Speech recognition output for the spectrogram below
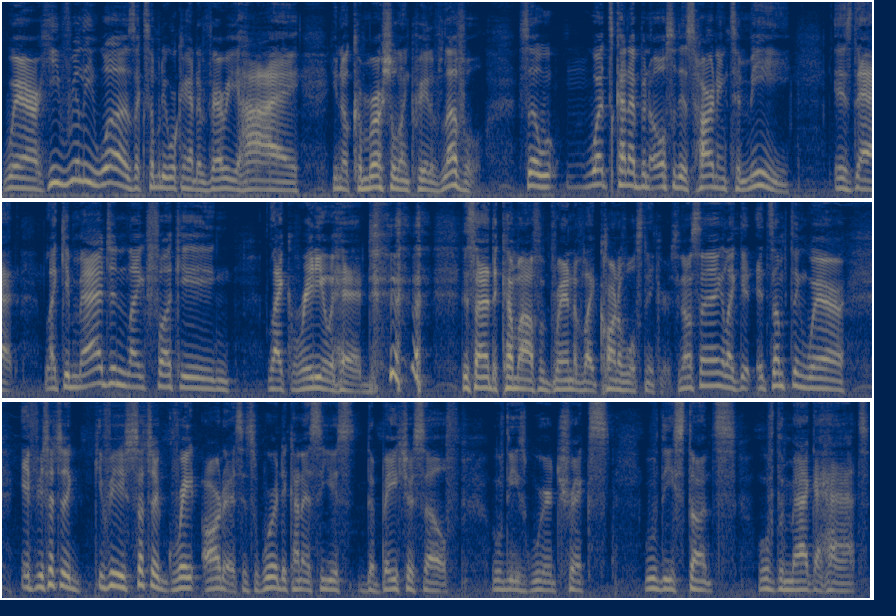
where he really was like somebody working at a very high, you know, commercial and creative level. So what's kind of been also disheartening to me is that like imagine like fucking like Radiohead decided to come out with a brand of like carnival sneakers. You know what I'm saying? Like it, it's something where if you're such a if you're such a great artist, it's weird to kind of see you debase yourself with these weird tricks, with these stunts, with the MAGA hats.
